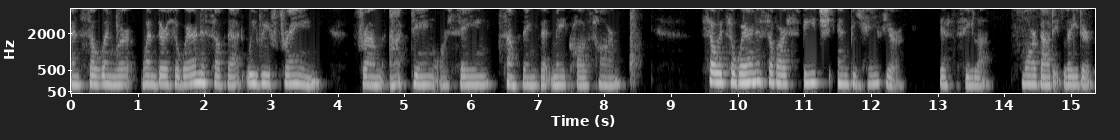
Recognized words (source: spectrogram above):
And so when we're when there's awareness of that, we refrain from acting or saying something that may cause harm. So it's awareness of our speech and behavior, this sila. More about it later.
